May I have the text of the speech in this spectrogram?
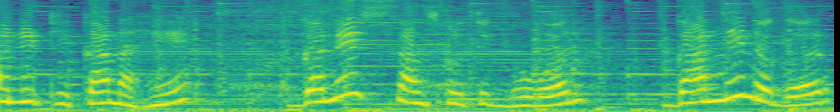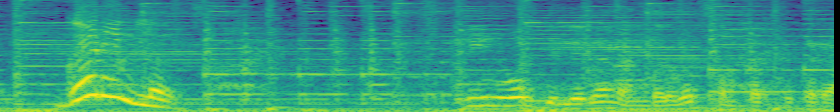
आणि ठिकाण आहे गणेश सांस्कृतिक भवन गांधीनगर गडहिंग्लज स्क्रीनवर दिलेल्या नंबरवर संपर्क करा.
